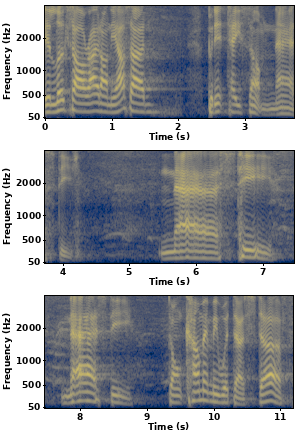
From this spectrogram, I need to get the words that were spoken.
It looks all right on the outside, but it tastes something nasty. Nasty. Nasty. Don't come at me with that stuff.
